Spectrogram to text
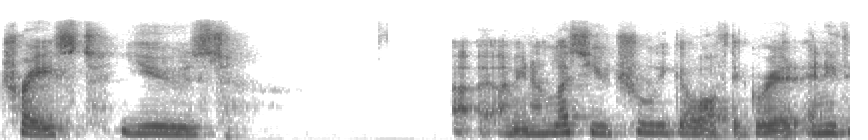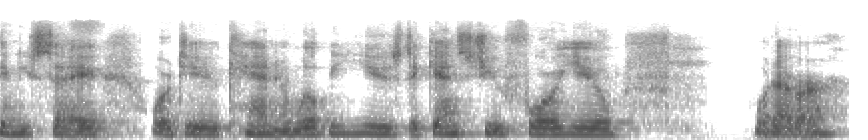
traced, used. I, mean, unless you truly go off the grid, anything you say or do can and will be used against you, for you, whatever.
